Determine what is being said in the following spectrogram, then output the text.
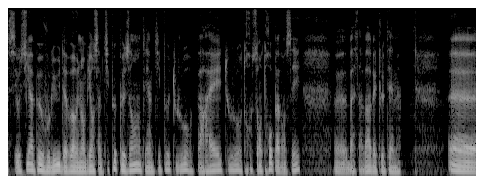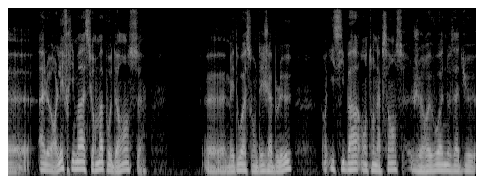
c'est aussi un peu voulu d'avoir une ambiance un petit peu pesante et un petit peu toujours pareil, toujours sans trop avancer. Euh, bah, ça va avec le thème. alors, les frimas sur ma peau dense, mes doigts sont déjà bleus. Ici-bas, en ton absence, je revois nos adieux.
